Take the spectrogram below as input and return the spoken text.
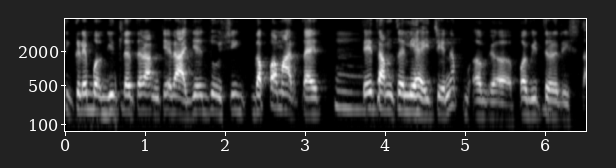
तिकडे बघितलं तर आमचे राजेश जोशी गप्पा मारतायत. तेच आमचं लिहायचे ना पवित्र रिश्ता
